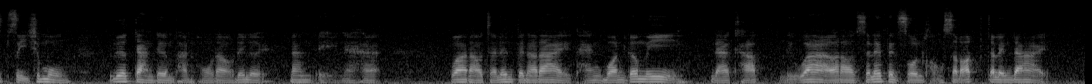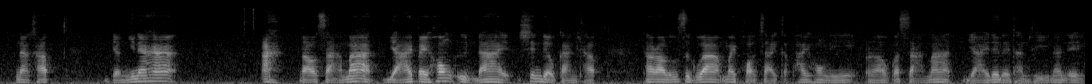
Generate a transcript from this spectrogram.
24 ชั่วโมง เลือกการเดิมพันของเราได้เลยนั่นเองนะฮะ ว่าเราจะเล่นเป็นอะไร แทงบอลก็มีนะครับ หรือว่าเราจะเล่นเป็นโซนของสล็อตก็เล่นได้นะครับ อย่างนี้นะฮะอะเราสามารถย้ายไปห้องอื่นได้เช่นเดียวกันครับ ถ้าเรารู้สึกว่าไม่พอใจกับไพ่ห้องนี้ เราก็สามารถย้ายได้เลยทันทีนั่นเอง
